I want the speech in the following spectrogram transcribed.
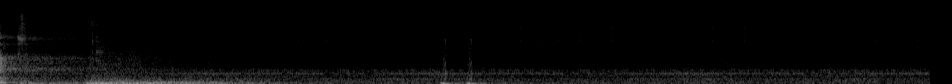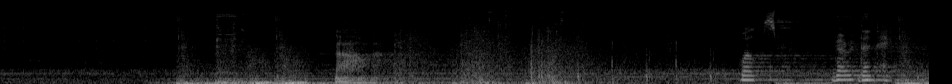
up. Down. Well, very then take.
